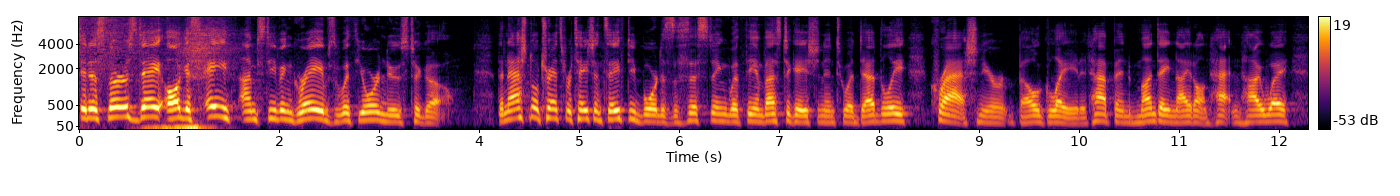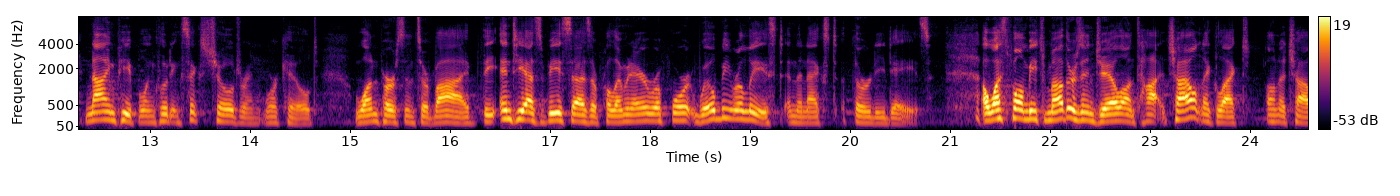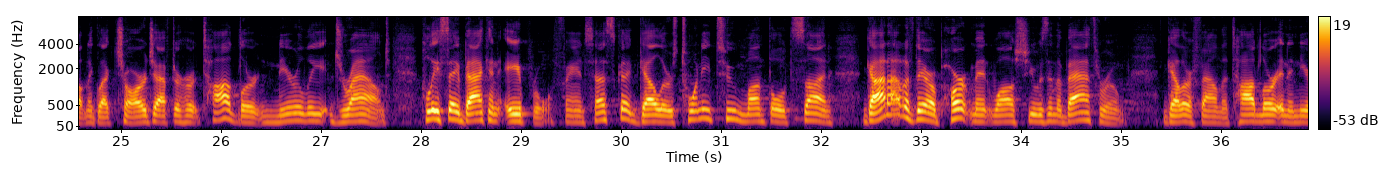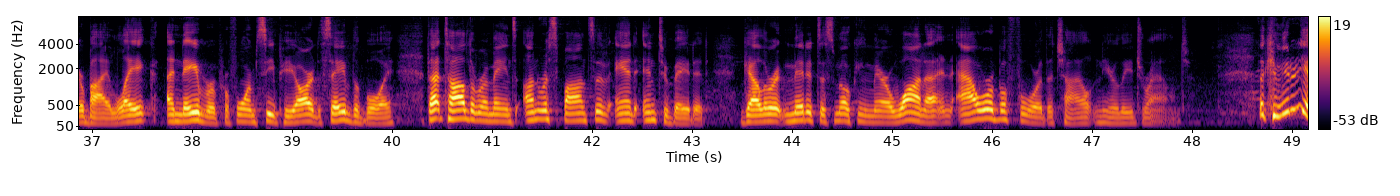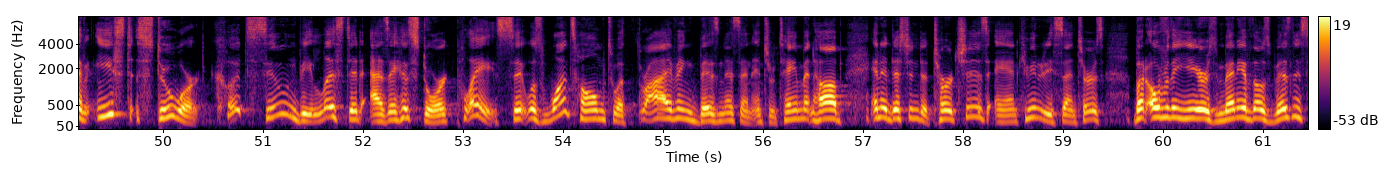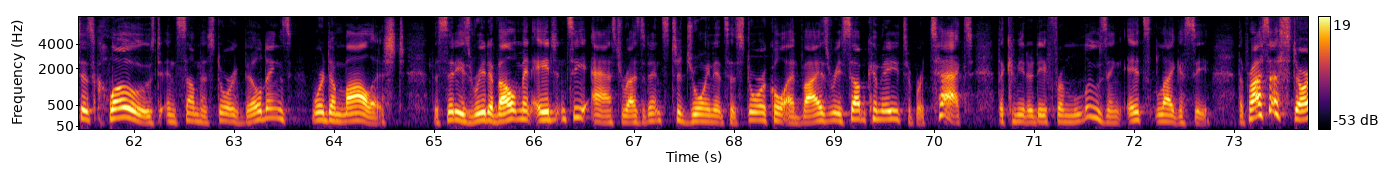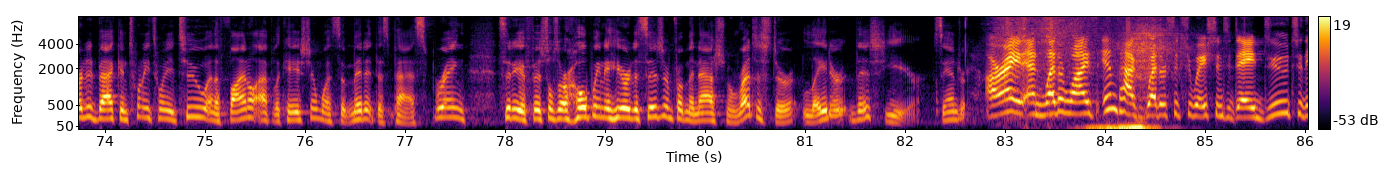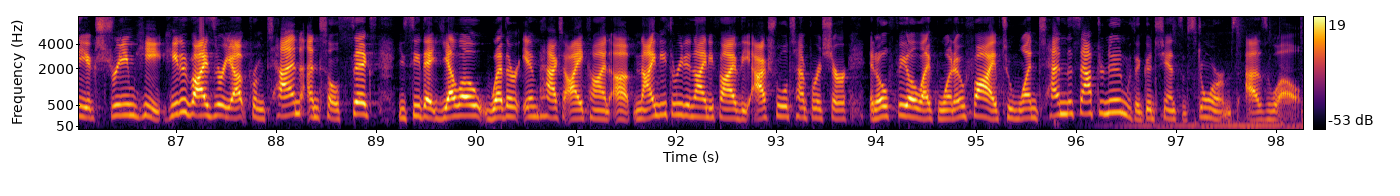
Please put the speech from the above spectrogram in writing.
It is Thursday, August 8th. I'm Stephen Graves with your news to go. The National Transportation Safety Board is assisting with the investigation into a deadly crash near Belle Glade. It happened Monday night on Hatton Highway. Nine people, including six children, were killed. One person survived. The NTSB says a preliminary report will be released in the next 30 days. A West Palm Beach mother is in jail on child neglect on a child neglect charge after her toddler nearly drowned. Police say back in April, Francesca Geller's 22-month-old son got out of their apartment while she was in the bathroom. Geller found the toddler in a nearby lake. A neighbor performed CPR to save the boy. That toddler remains unresponsive and intubated. Geller admitted to smoking marijuana an hour before the child nearly drowned. The community of East Stuart could soon be listed as a historic place. It was once home to a thriving business and entertainment hub, in addition to churches and community centers. But over the years, many of those businesses closed and some historic buildings were demolished. The city's redevelopment agency asked residents to join its historical advisory subcommittee to protect the community from losing its legacy. The process started back in 2022 and the final application was submitted this past spring. City officials are hoping to hear a decision from the National Register later this year. Sandra? All right, and weather-wise, impact weather situation today due to the extreme heat. Heat advisory up from 10 until 6. You see that yellow weather impact icon up 93 to 95, the actual temperature. It'll feel like 105 to 110 this afternoon with a good chance of storms as well.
